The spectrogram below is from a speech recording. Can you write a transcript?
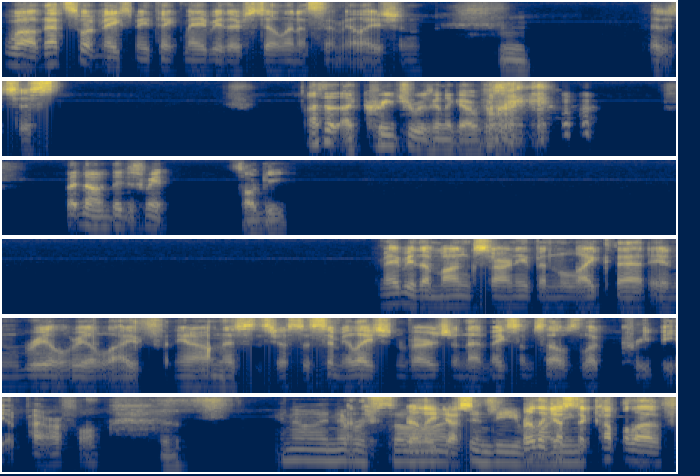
Well, that's what makes me think maybe they're still in a simulation. Hmm. That it's just I thought a creature was going to go, but no, they just went soggy. Maybe the monks aren't even like that in real real life. You know, and this is just a simulation version that makes themselves look creepy and powerful. You know, I never saw really just in the really just a couple of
